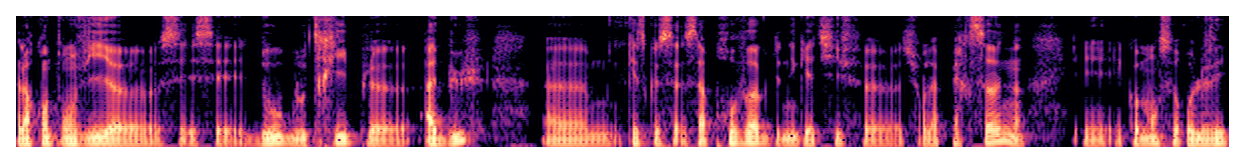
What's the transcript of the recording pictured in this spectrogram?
Alors quand on vit ces, ces doubles ou triples abus, qu'est-ce que ça, provoque de négatif euh, sur la personne et, comment se relever?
